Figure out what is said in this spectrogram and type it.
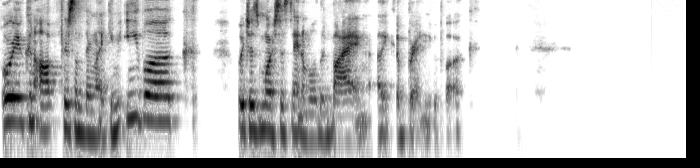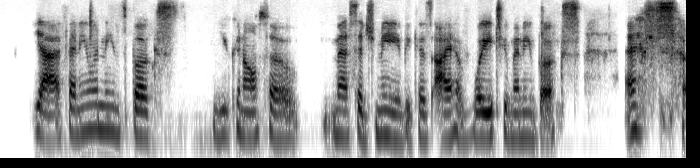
or you can opt for something like an ebook, which is more sustainable than buying like a brand new book. Yeah, if anyone needs books, you can also message me because I have way too many books. And so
